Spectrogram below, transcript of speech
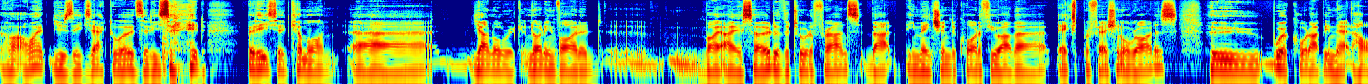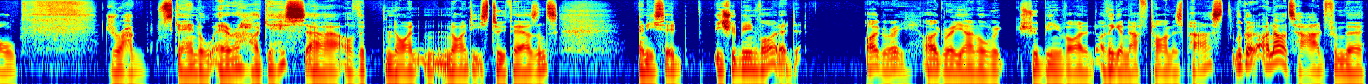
I won't use the exact words that he said, but he said, come on, uh, Jan Ullrich not invited uh, by ASO to the Tour de France, but he mentioned quite a few other ex-professional riders who were caught up in that whole drug scandal era, I guess, uh, of the 90s, 2000s. And he said he should be invited. I agree. I agree. Jan Ullrich should be invited. I think enough time has passed. Look, I know it's hard from the,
